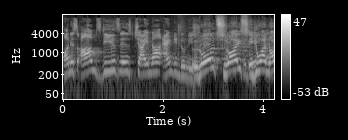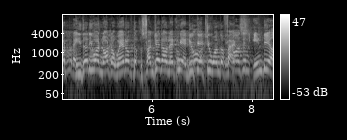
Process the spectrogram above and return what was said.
on its arms deals in China and Indonesia. Rolls Royce, you are not either. You are not aware of the Sanjay. Now let me educate you on the facts. Because in India,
